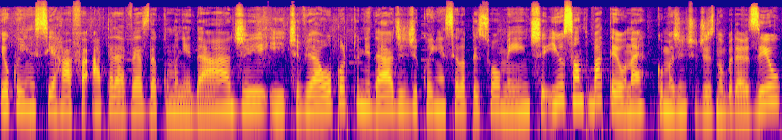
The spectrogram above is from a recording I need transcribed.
Eu conheci a Rafa através da comunidade e tive a oportunidade de conhecê-la pessoalmente. E o santo bateu, né? Como a gente diz no Brasil,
